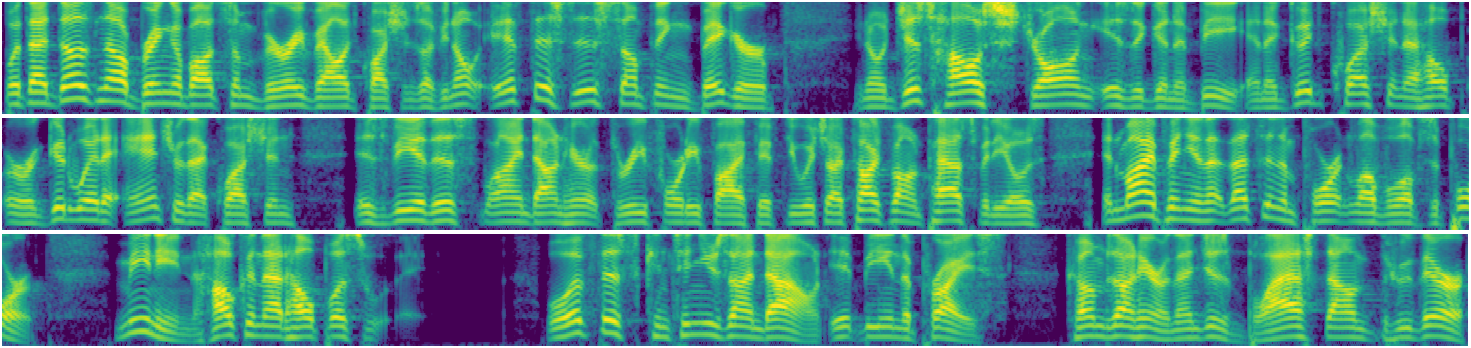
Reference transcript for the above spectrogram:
But that does now bring about some very valid questions of, you know, if this is something bigger, you know, just how strong is it going to be? And a good question to help, or a good way to answer that question is via this line down here at 345.50, which I've talked about in past videos. In my opinion, that, that's an important level of support. Meaning, how can that help us well, if this continues on down, it being the price, comes down here and then just blasts down through there,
